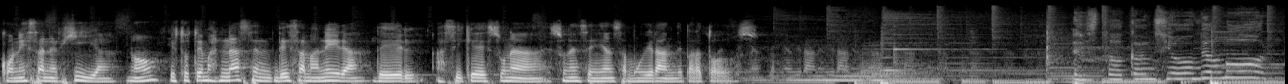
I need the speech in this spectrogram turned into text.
con esa energía, ¿no? Estos temas nacen de esa manera de él, así que es una, es una enseñanza muy grande para todos. Esta canción de amor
